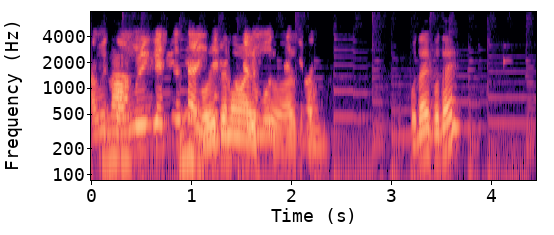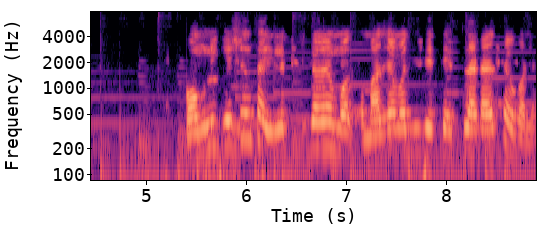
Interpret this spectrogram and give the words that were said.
আমি কমিউনিকেশন ছিলাম। কোথায় কোথায়? কমিউনিকেশন আর ইলেকট্রিক্যালের মাঝামাঝি যে টেসলাটা আছে ওখানে।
